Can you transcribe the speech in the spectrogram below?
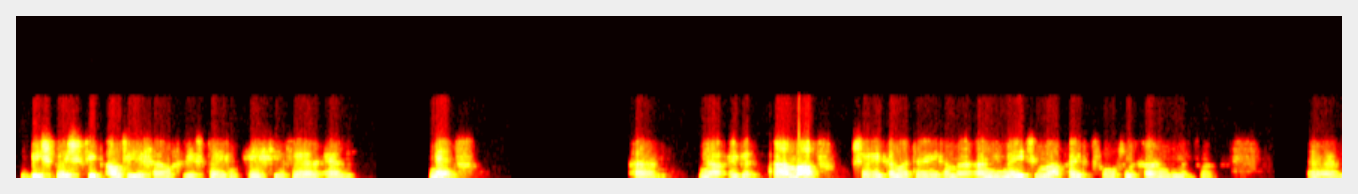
bispecifiek antilichaam gericht tegen EGFR en MET. Uh, nou, ik, AMAP zeg ik er maar tegen, maar Animetumab heet het volgens mij. Ehm,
